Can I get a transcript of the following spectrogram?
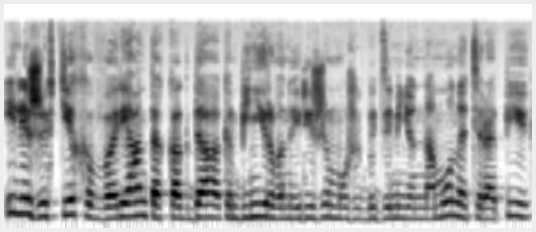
Или же в тех вариантах, когда комбинированный режим может быть заменен на монотерапию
